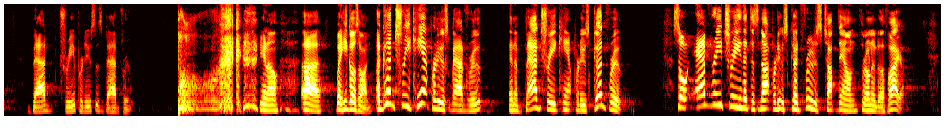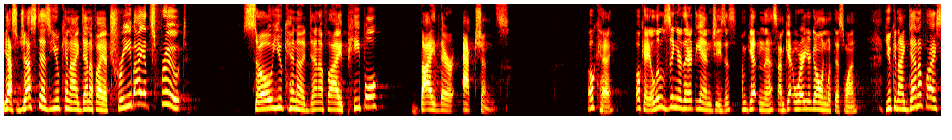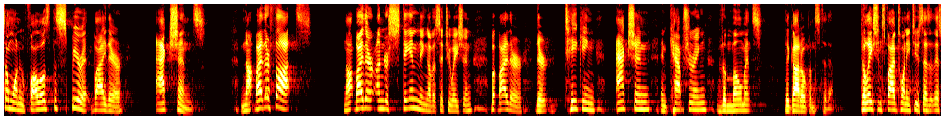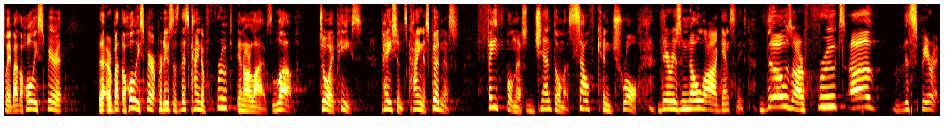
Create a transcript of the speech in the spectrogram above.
bad tree produces bad fruit. you know, uh, but he goes on. A good tree can't produce bad fruit, and a bad tree can't produce good fruit. So every tree that does not produce good fruit is chopped down, thrown into the fire. Yes, just as you can identify a tree by its fruit, so you can identify people by their actions. Okay, okay, a little zinger there at the end, Jesus. I'm getting this. I'm getting where you're going with this one. You can identify someone who follows the Spirit by their actions, not by their thoughts, not by their understanding of a situation, but by their, their taking action and capturing the moments that God opens to them. Galatians 5:22 says it this way, by the Holy Spirit or but the Holy Spirit produces this kind of fruit in our lives: love, joy, peace, patience, kindness, goodness, faithfulness, gentleness, self-control. There is no law against these. Those are fruits of the Spirit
